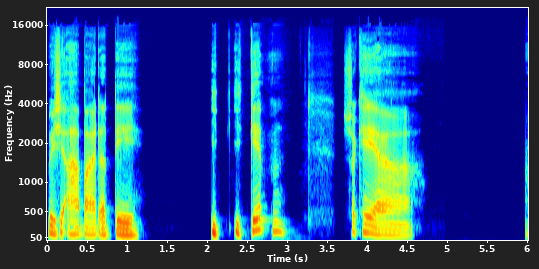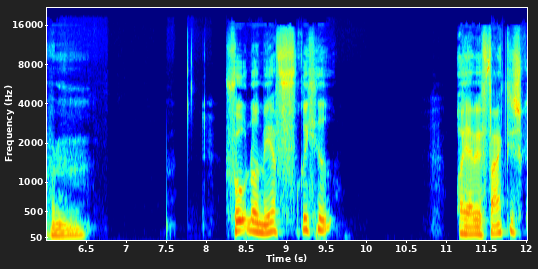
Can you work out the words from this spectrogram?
hvis jeg arbejder det igennem, så kan jeg øh, få noget mere frihed, og jeg vil faktisk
